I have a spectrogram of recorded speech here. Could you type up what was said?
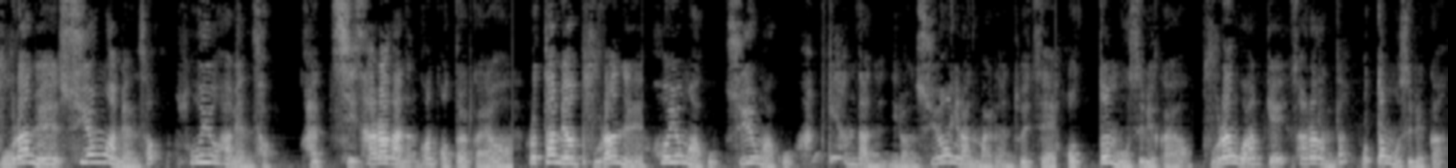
불안을 수용하면서 소유하면서 같이 살아가는 건 어떨까요? 그렇다면 불안을 허용하고 수용하고 함께 한다는 이런 수용이라는 말은 도대체 어떤 모습일까요? 불안과 함께 살아간다? 어떤 모습일까?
